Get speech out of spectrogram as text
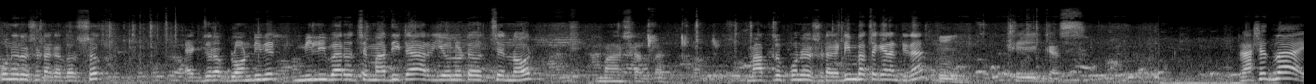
পনেরোশো টাকা দর্শক। এক ব্লন্ডিনের মিলিবার হচ্ছে মাদিটা আর ইয়েলোটা হচ্ছে নট। মাশাল্লাহ মাত্র পনেরোশো টাকা। ডিম বাচ্চা গ্যারান্টি না? ঠিক আছে। রাশেদ ভাই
